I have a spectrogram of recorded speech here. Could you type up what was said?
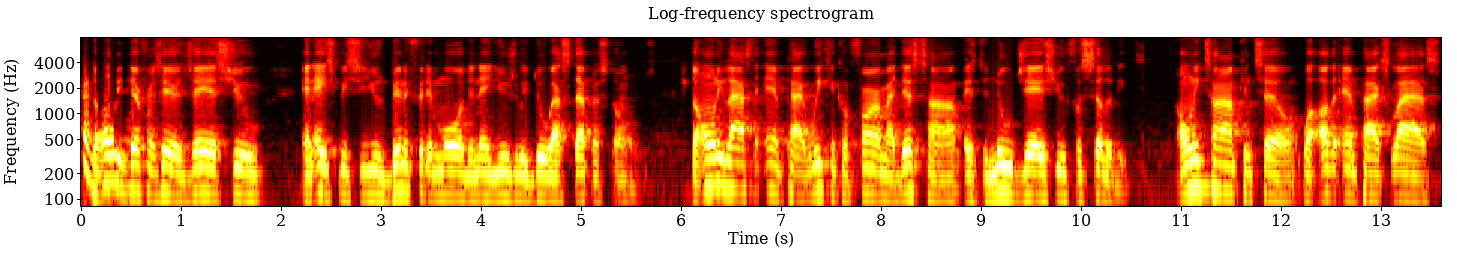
The only difference here is JSU and HBCUs benefited more than they usually do as stepping stones. The only lasting impact we can confirm at this time is the new JSU facility. Only time can tell what other impacts last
